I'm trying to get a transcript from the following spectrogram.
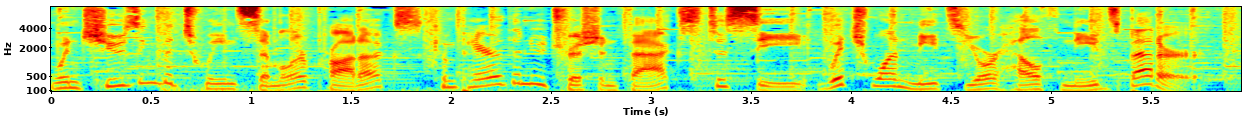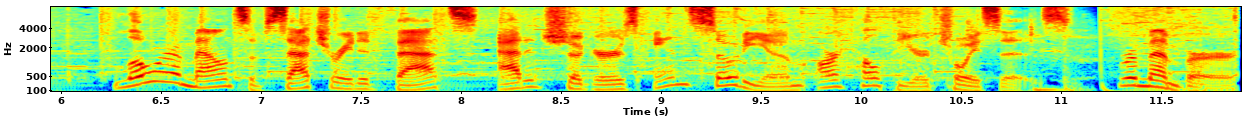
When choosing between similar products, compare the nutrition facts to see which one meets your health needs better. Lower amounts of saturated fats, added sugars, and sodium are healthier choices. Remember,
